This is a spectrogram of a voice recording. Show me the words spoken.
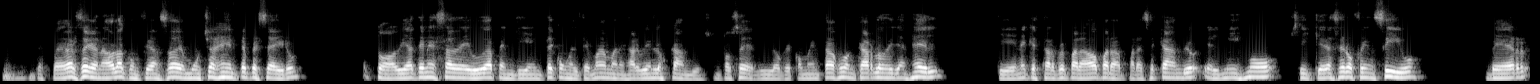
después de haberse ganado la confianza de mucha gente, Peseiro, todavía tiene esa deuda pendiente con el tema de manejar bien los cambios. Entonces, lo que comenta Juan Carlos de Yangel, tiene que estar preparado para, para ese cambio. El mismo, si quiere ser ofensivo, ver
